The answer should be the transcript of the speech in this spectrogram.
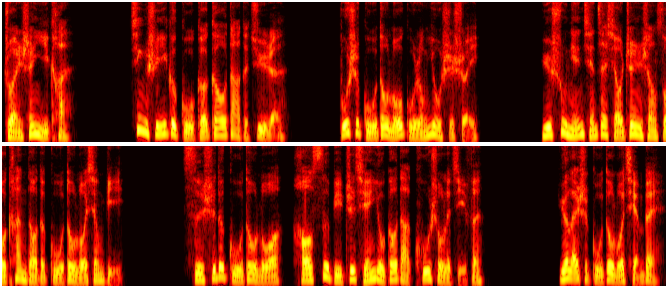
转身一看，竟是一个骨骼高大的巨人。不是古斗罗古荣又是谁？与数年前在小镇上所看到的古斗罗相比，此时的古斗罗好似比之前又高大枯瘦了几分。原来是古斗罗前辈，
